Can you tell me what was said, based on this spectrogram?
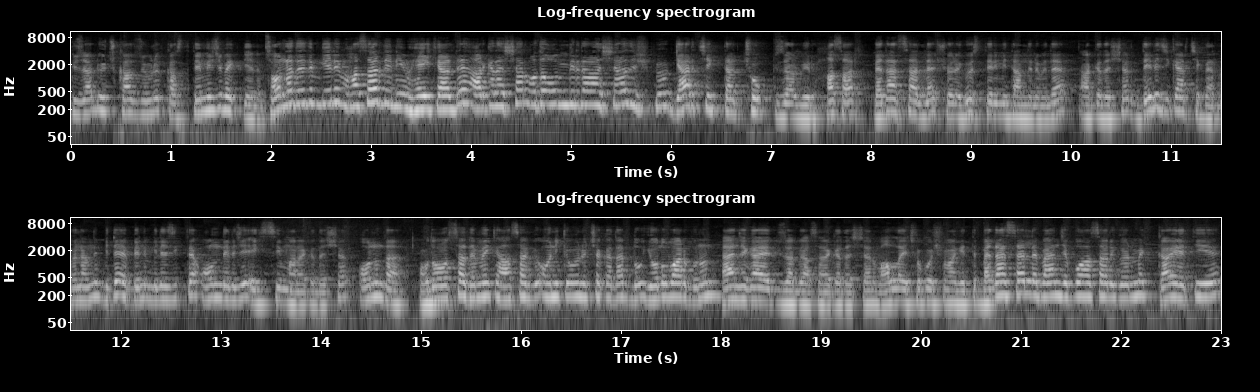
Güzel 3K zümrüt kastım. Demirci bekleyelim. Sonra dedim gelin hasar deneyeyim heykelde. Arkadaşlar o da 11'den aşağı düşmüyor. Gerçekten çok güzel bir hasar. Bedenselle şöyle göstereyim itemlerimi de arkadaşlar. Delici gerçekten önemli. Bir de benim bilezikte 10 derece eksiğim var arkadaşlar. Onu da o da olsa demek ki hasar bir 12-13'e kadar yolu var bunun. Bence gayet güzel bir hasar arkadaşlar. Vallahi çok hoşuma gitti. Bedenselle bence bu hasarı görmek gayet iyi.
